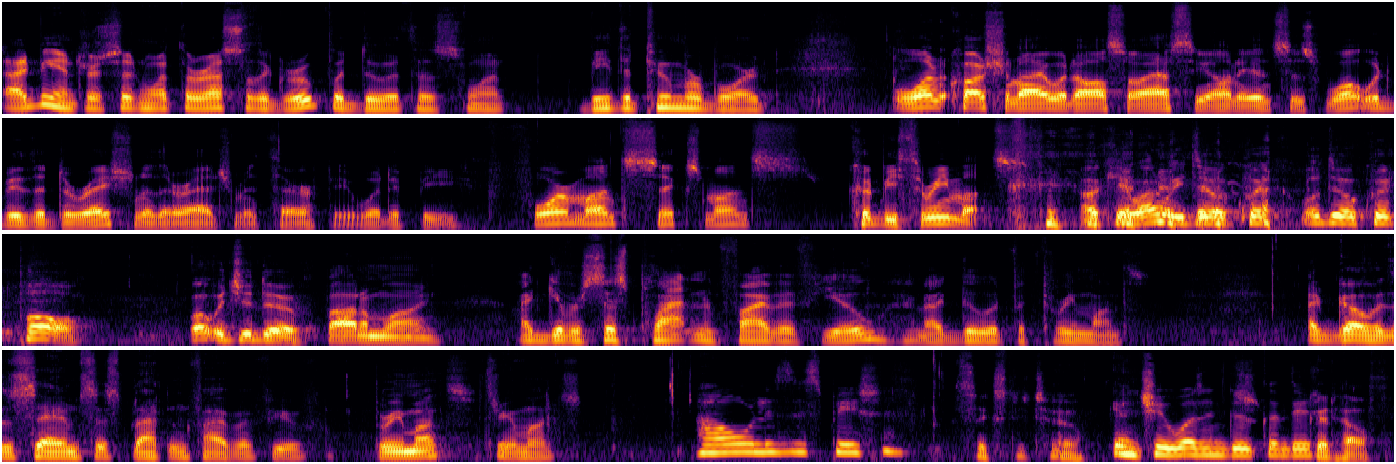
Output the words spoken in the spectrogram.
I'd be interested in what the rest of the group would do with this one be the tumor board. One question I would also ask the audience is what would be the duration of their adjuvant therapy? Would it be four months, six months? Could be three months. okay, why don't we do a quick we'll do a quick poll. What would you do? Bottom line. I'd give her cisplatin and 5FU and I'd do it for three months. I'd go with the same cisplatin 5FU. Three months? Three months. How old is this patient? 62. And she was in good condition. Good health.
